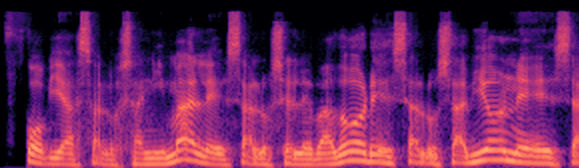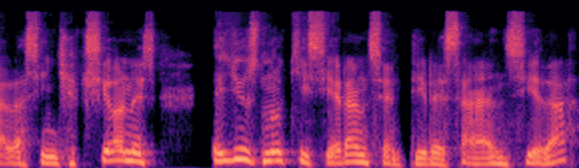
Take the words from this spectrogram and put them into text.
fobias a los animales, a los elevadores, a los aviones, a las inyecciones, ellos no quisieran sentir esa ansiedad.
